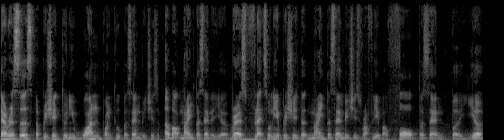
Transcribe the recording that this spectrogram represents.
Terraces appreciate 21.2%, which is about 9% a year, whereas flats only appreciated 9%, which is roughly about 4% per year.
